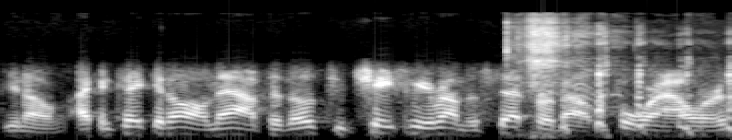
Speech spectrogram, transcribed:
you know, I can take it all now. So those two chased me around the set for about four hours.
